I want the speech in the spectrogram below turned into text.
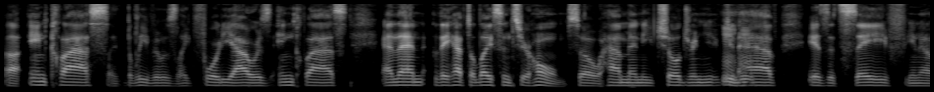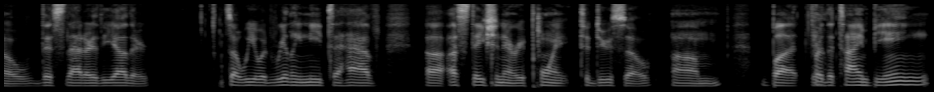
uh, in class. I believe it was like 40 hours in class. And then they have to license your home. So how many children you can Mhm. have, is it safe, you know, this, that, or the other. So we would really need to have uh, a stationary point to do so. Um, but for Yeah. the time being,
